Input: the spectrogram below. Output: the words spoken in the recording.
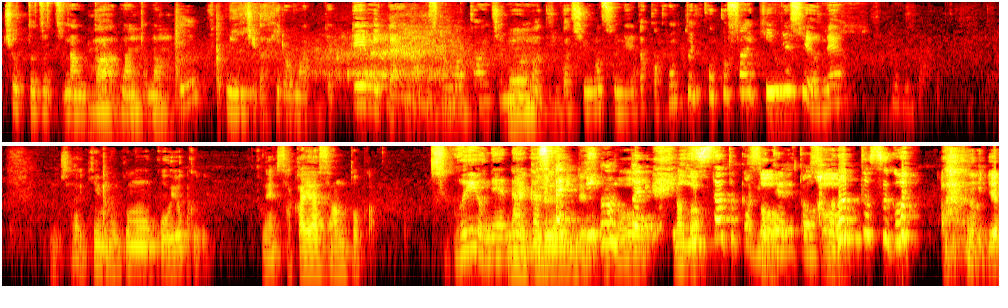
ちょっとずつなんか、なんとなく認知が広まってって、みたいな、そんな感じのような気がしますね。だから本当にここ最近ですよね。最近僕もこうよくね、酒屋さんとか、すごいよね。ねなんか最近本当に、インスタとか見てると、本当すごい。いや、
